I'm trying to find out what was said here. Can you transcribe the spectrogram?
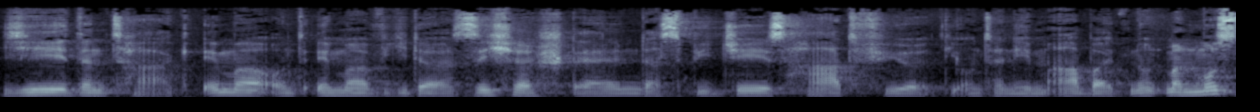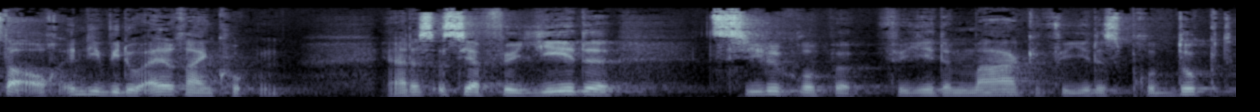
Jeden Tag, immer und immer wieder sicherstellen, dass Budgets hart für die Unternehmen arbeiten. Und man muss da auch individuell reingucken. Ja, das ist ja für jede Zielgruppe, für jede Marke, für jedes Produkt,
